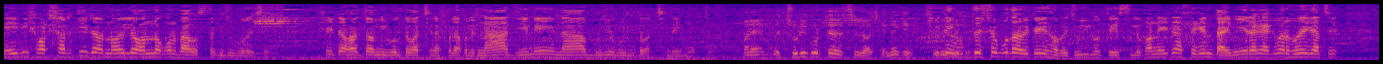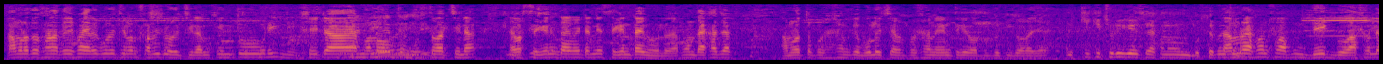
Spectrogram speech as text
মেবি শর্ট সার্কিট আর নইলে অন্য কোনো ব্যবস্থা কিছু করেছে। সেটা হয়তো আমি বলতে পারছি না খোলাখুলি না জেনে না বুঝে বুঝতে পারছি না এই মুহূর্তে। মানে চুরি করতে এসেছিল আজকে নাকি? চুরি সেটাই উদ্দেশ্য বোধ ওইটাই হবে চুরি করতে এসেছিল। কারণ এটা সেকেন্ড টাইম এর আগে একবার হয়ে গেছে। আমরা তো থানাতে এফআইআর করেছিলাম সবই করেছিলাম কিন্তু সেটা এখনও বুঝতে পারছি না। এবার সেকেন্ড টাইম এটা নিয়ে সেকেন্ড টাইম হলো। এখন দেখা যাক আমরা তো প্রশাসনকে বলেছি এখন প্রশাসন এন থেকে কতদূর কি করা যায়। মানে কি কি চুরি গেছে এখন বুঝতে পেরেছি আমরা এখন সব দেখব। আসলে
